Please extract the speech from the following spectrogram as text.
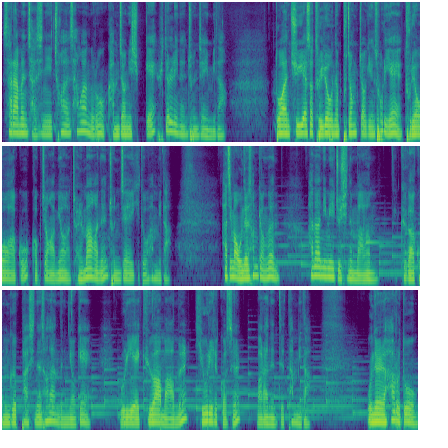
사람은 자신이 처한 상황으로 감정이 쉽게 휘둘리는 존재입니다. 또한 주위에서 들려오는 부정적인 소리에 두려워하고 걱정하며 절망하는 존재이기도 합니다. 하지만 오늘 성경은 하나님이 주시는 마음, 그가 공급하시는 선한 능력에 우리의 귀와 마음을 기울일 것을 말하는 듯 합니다. 오늘 하루도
